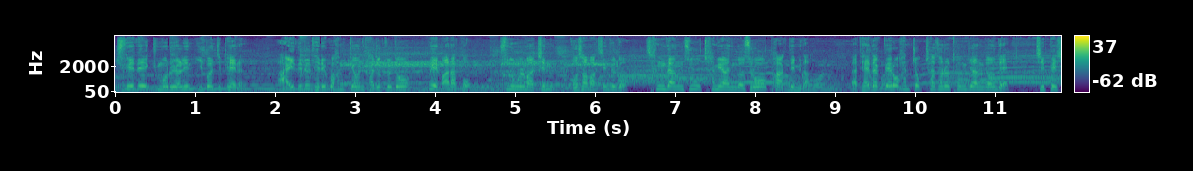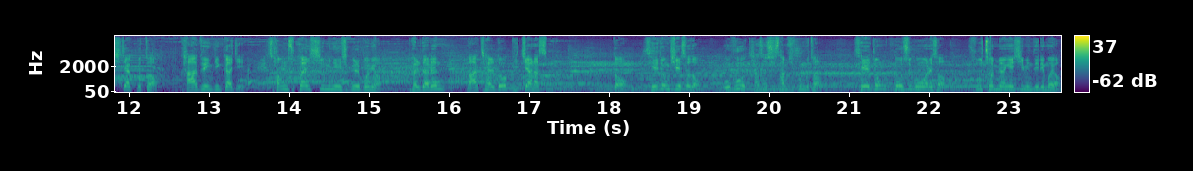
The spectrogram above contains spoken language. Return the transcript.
최대 규모로 열린 이번 집회에는 아이들을 데리고 함께 온 가족들도 꽤 많았고 수능을 마친 고3 학생들도 상당수 참여한 것으로 파악됩니다. 대덕대로 한쪽 차선을 통제한 가운데 집회 시작부터 가두행진까지 성숙한 시민 의식을 보며 별다른 마찰도 빚지 않았습니다. 또 세종시에서도 오후 5시 30분부터 세종 호수공원에서 수천 명의 시민들이 모여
